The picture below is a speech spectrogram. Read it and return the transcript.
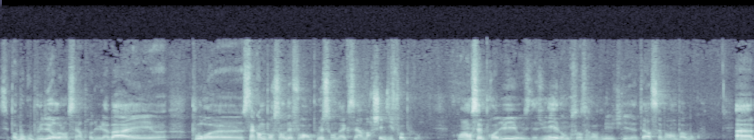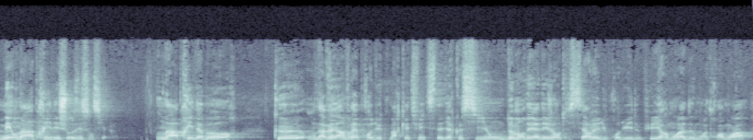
c'est pas beaucoup plus dur de lancer un produit là-bas, et pour 50% d'efforts en plus, on a accès à un marché 10 fois plus gros on a lancé le produit aux États-Unis, donc 150 000 utilisateurs, c'est vraiment pas beaucoup. Euh, mais on a appris des choses essentielles. On a appris d'abord qu'on avait un vrai product market fit, c'est-à-dire que si on demandait à des gens qui se servaient du produit depuis un mois, deux mois, trois mois,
